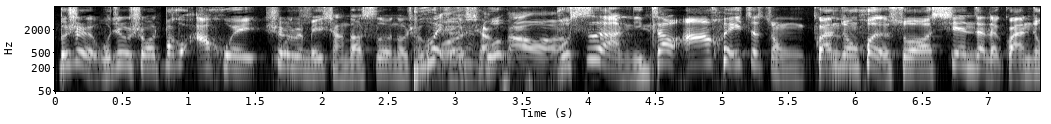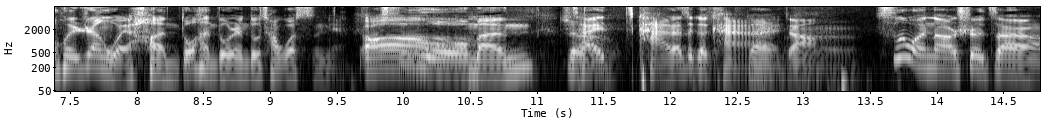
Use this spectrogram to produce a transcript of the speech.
不是，我就是说，包括阿辉，是不是没想到斯文都超过我十年？想到啊，不是啊，你知道阿辉这种观众，或者说现在的观众会认为很多很多人都超过十年，哦是我们才卡在这个坎，对这样。嗯斯文呢是在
